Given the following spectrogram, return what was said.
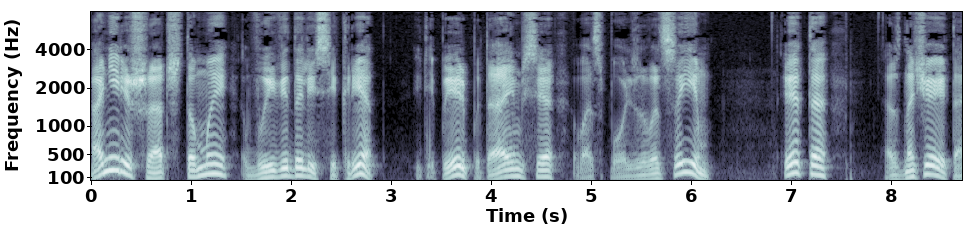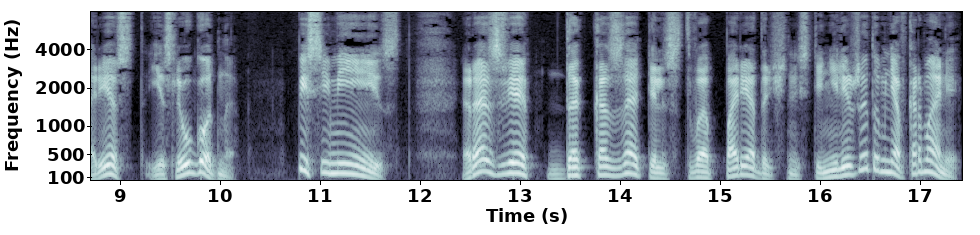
Они решат, что мы выведали секрет, и теперь пытаемся воспользоваться им. Это означает арест, если угодно. Пессимист. Разве доказательство порядочности не лежит у меня в кармане?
